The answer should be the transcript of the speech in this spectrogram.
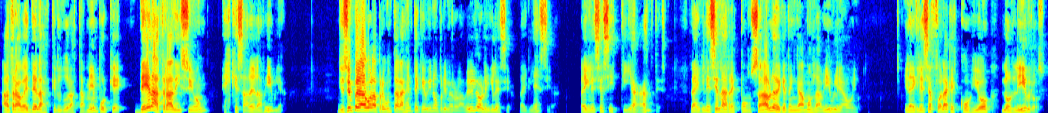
a través de las escrituras también, porque de la tradición es que sale la Biblia. Yo siempre hago la pregunta a la gente, ¿qué vino primero, la Biblia o la iglesia? La iglesia. La iglesia existía antes. La iglesia es la responsable de que tengamos la Biblia hoy. Y la iglesia fue la que escogió los libros,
